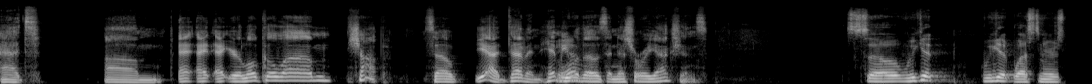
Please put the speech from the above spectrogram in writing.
at um at, at, at your local um shop. So yeah, Devin, hit me Yeah. with those initial reactions. So we get we get Westerners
